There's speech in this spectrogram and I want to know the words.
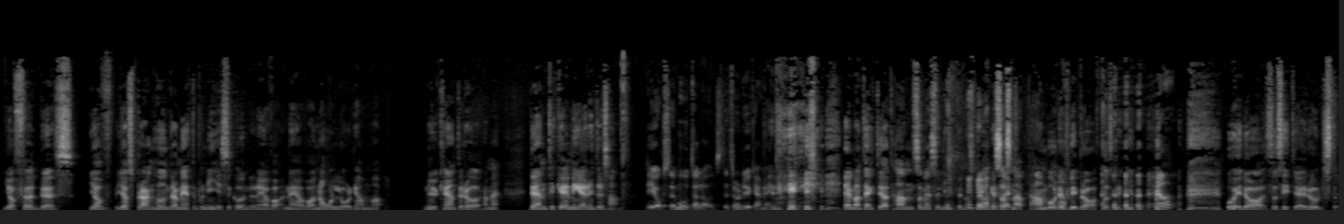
jag föddes, jag, jag sprang 100 meter på 9 sekunder när jag, var, när jag var noll år gammal. Nu kan jag inte röra mig. Den tycker jag är mer intressant. Det är också mot alla odds. Det trodde du kanske inte. Är ju- Nej, man tänkte ju att han som är så liten och springer Ja, så snabbt, han borde bli bra på att springa. Ja. Och idag så sitter jag i rullstol.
